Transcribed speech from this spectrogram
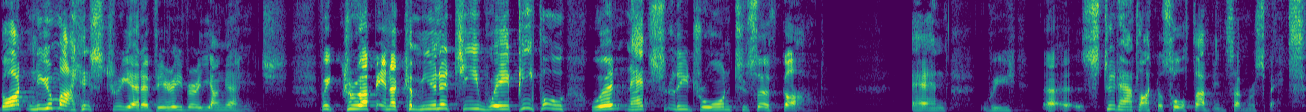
God knew my history at a very, very young age. We grew up in a community where people weren't naturally drawn to serve God. And we uh, stood out like a sore thumb in some respects.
